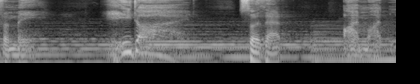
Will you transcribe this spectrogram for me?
for me. He died so that I might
